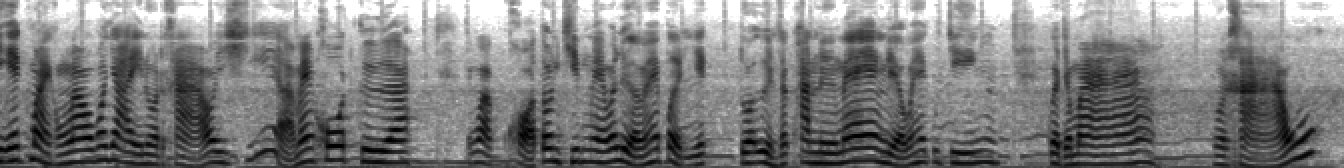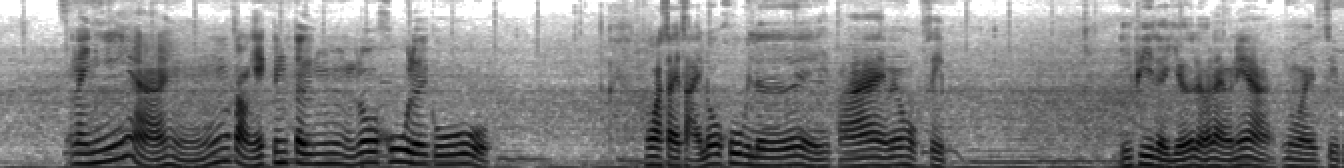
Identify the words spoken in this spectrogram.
EX ใหม่ของเราพ่อใหญ่หนวดขาวไอ้เชี่ยแม่งโคตรเกลือจังหวะขอต้นคลิปไงว่าเหลือไว้ให้เปิด EX ตัวอื่นสักพันหนึ่งแม่งเหลือไว้ให้กูจริง กว่าจะมาหนวดขาว อะไรนี้สองเอ็กตึงๆ โลคู่เลยกูหัวใส่สายโลคู่ไปเลย ไปเวลหกสิบ EP เหลือเยอะเหลืออะไรวะเนี่ย หน่วยสิบ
